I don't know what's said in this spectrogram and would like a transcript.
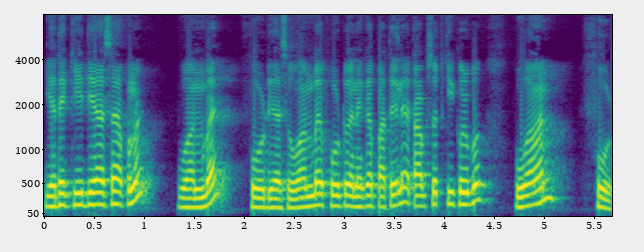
ইয়াতে কি দিয়া আছে আপোনাৰ? ওৱান বাই ফ'ৰ দিয়া আছে। ওৱান বাই ফ'ৰটো এনেকৈ পাতিলে তাৰপিছত কি কৰিব? ওৱান ফ'ৰ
